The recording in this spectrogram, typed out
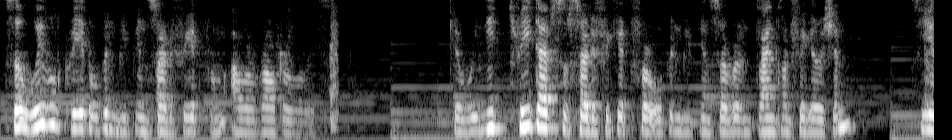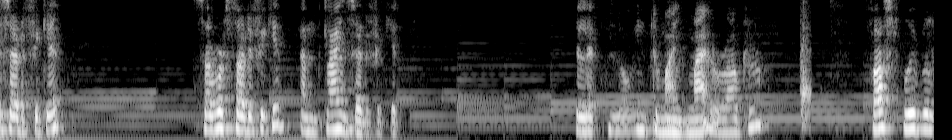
So we will create OpenVPN certificate from our router OS. Okay, we need three types of certificate for OpenVPN server and client configuration. CA certificate, server certificate and client certificate. Okay, let me log into my, my router. First we will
